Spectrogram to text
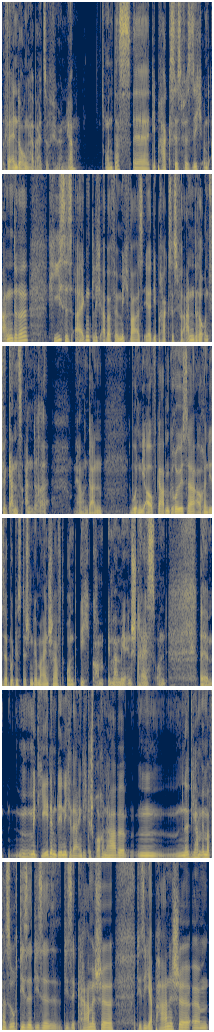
Veränderungen herbeizuführen, ja. Und das, äh, die Praxis für sich und andere hieß es eigentlich, aber für mich war es eher die Praxis für andere und für ganz andere. Ja, und dann wurden die Aufgaben größer, auch in dieser buddhistischen Gemeinschaft. Und ich komme immer mehr in Stress. Und ähm, mit jedem, den ich da eigentlich gesprochen habe, mh, mm, ne, die haben immer versucht, diese, diese, diese karmische, diese japanische ähm,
